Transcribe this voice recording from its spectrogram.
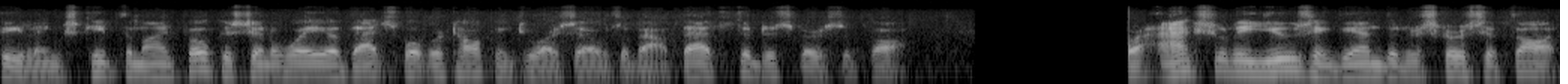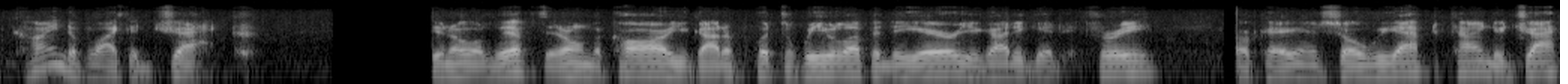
feelings, keep the mind focused in a way of that's what we're talking to ourselves about. That's the discursive thought. We're actually using then the discursive thought kind of like a jack. You know, a lift that on the car, you got to put the wheel up in the air, you got to get it free. Okay, and so we have to kind of jack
